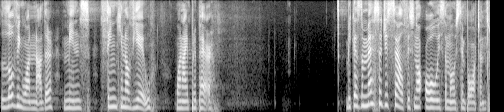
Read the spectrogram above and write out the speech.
Loving one another means thinking of you when I prepare. Because the message itself is not always the most important.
